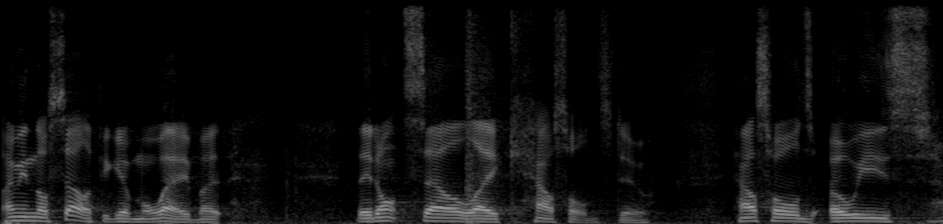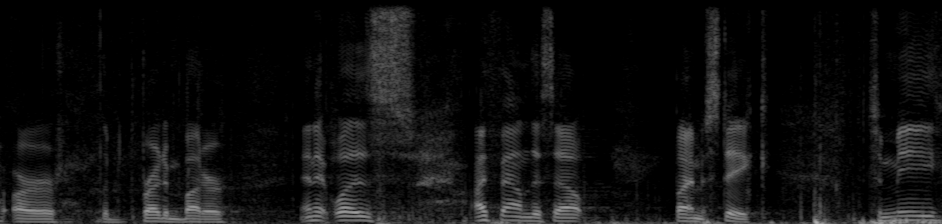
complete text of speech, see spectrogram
I mean, they'll sell if you give them away, but they don't sell like households do. Households always are the bread and butter. And it was, I found this out by mistake. To me,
